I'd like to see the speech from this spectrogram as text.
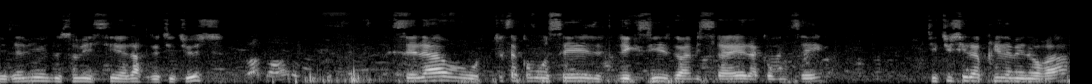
Les amis, nous sommes ici à l'arc de Titus. C'est là où tout a commencé, l'exil de Israël a commencé. Titus, il a pris la menorah,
